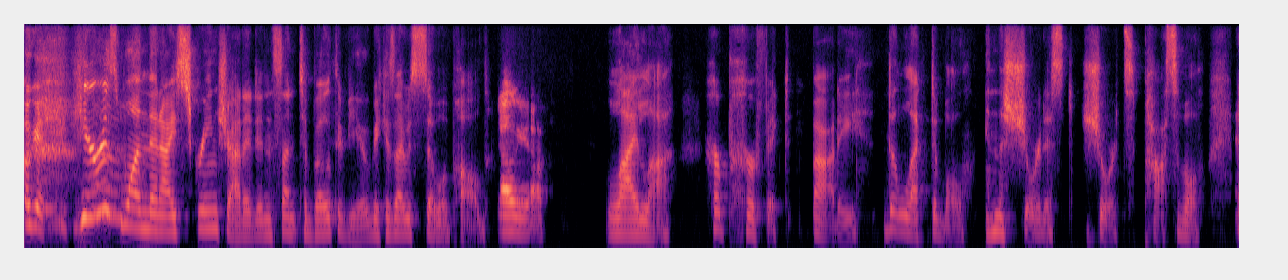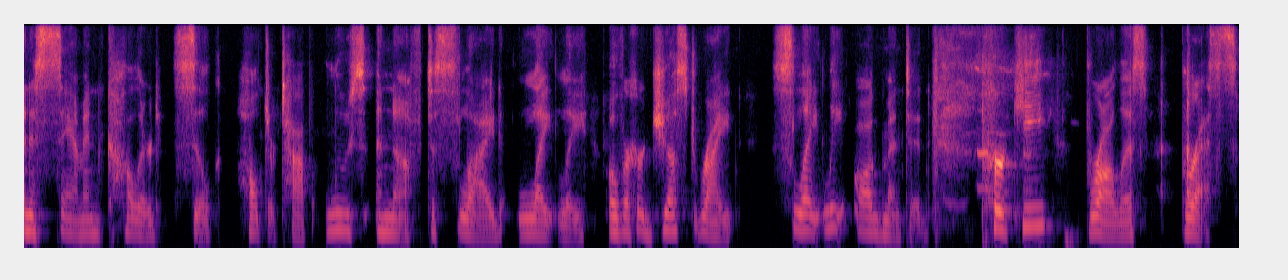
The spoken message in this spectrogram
okay, here is one that I screenshotted and sent to both of you because I was so appalled. oh yeah. Lila, her perfect body, delectable in the shortest shorts possible, and a salmon colored silk halter top, loose enough to slide lightly over her just right, slightly augmented, perky, braless breasts.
